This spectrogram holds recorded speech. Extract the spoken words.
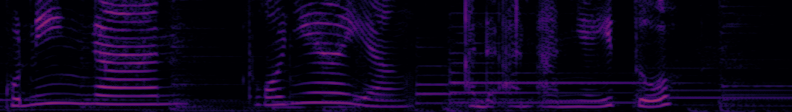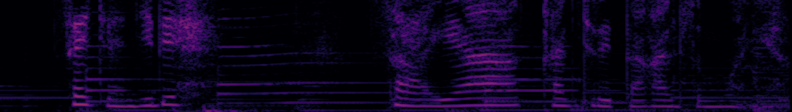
kuningan pokoknya yang ada an-annya itu saya janji deh saya akan ceritakan semuanya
